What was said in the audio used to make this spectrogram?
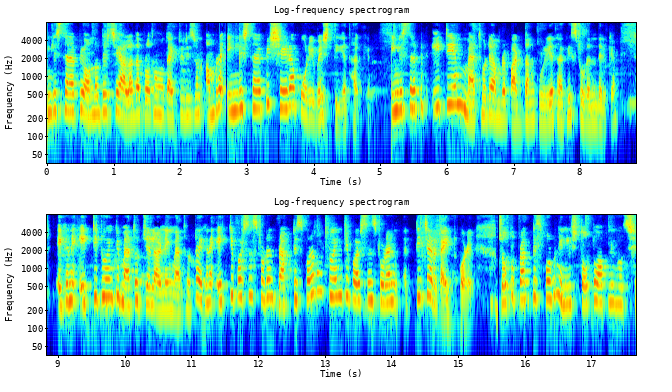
ইংলিশ থেরাপি অন্যদের চেয়ে আলাদা প্রথমত একটা রিজন আমরা ইংলিশ থেরাপি সেরা পরিবেশ দিয়ে থাকি। ইংলিশ থেরাপিতে ইটিএম মেথডে আমরা পাঠদান করিয়ে থাকি স্টুডেন্টদেরকে এখানে এইট্টি টোয়েন্টি মেথড যে লার্নিং মেথডটা এখানে এইট্টি পার্সেন্ট স্টুডেন্ট প্র্যাকটিস করে এবং twenty percent student teacher guide করে। যত প্র্যাকটিস করবেন ইংলিশ তত আপনি হচ্ছে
